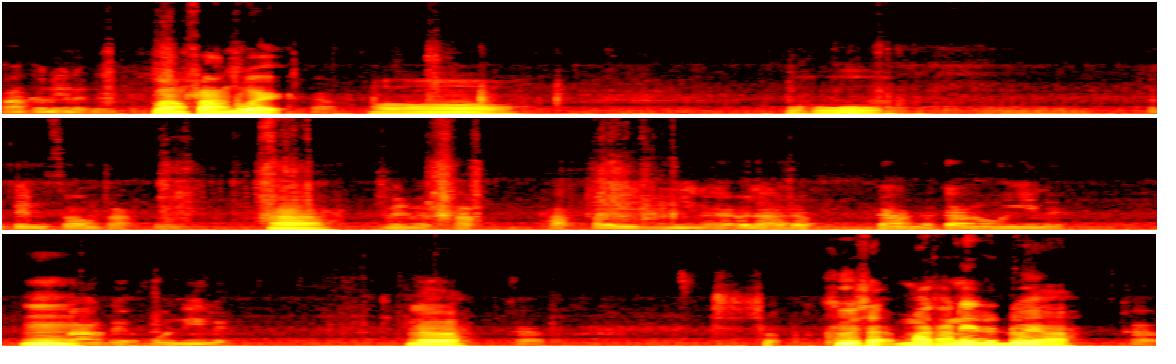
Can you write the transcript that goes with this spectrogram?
วางตัวนี้แหละพี่ วางฟางด้วยครับ อ๋อโอ้โหมันเป็นซองพักเลยอ่า เป็นแบบพับพับไปอย่างนี้เลยเวลาเรากางก็กางเอาอย่างนี้เลยอืมวางแต่บนนี้เลยเลอครับ คือสะมาทางนี้ด้วยเหรอครับ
